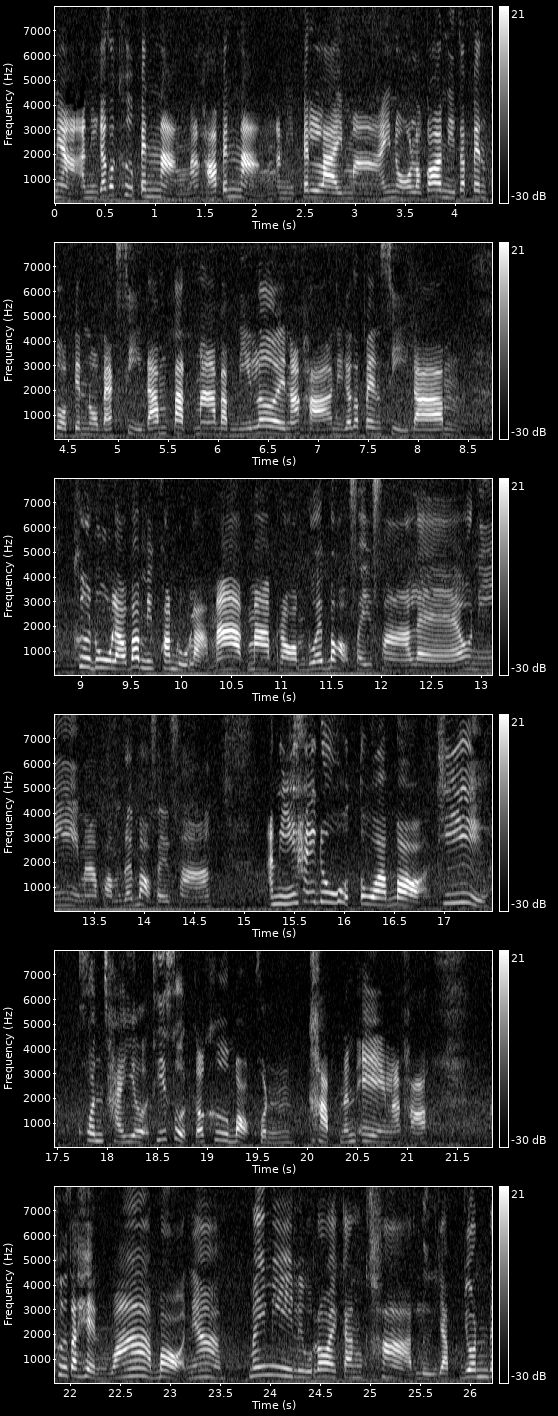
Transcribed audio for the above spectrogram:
เนี่ยอันนี้ก็จะคือเป็นหนังนะคะ เป็นหนังอันนี้เป็นลายไม้เนาะแล้วก็อันนี้จะเป็นตัวเปียโนแบ็กสีดำตัดมาแบบนี้เลยนะคะ อันนี้ก็จะเป็นสีดำคือดูแล้วแบบมีความหรูหรามาก มาพร้อมด้วยเบาะไฟฟ้าแล้วนี่มาพร้อมด้วยเบาะไฟฟ้า อันนี้ให้ดูตัวเบาะที่ คนใช้เยอะที่สุดก็คือเบาะคนขับนั่นเองนะคะ คือจะเห็นว่าเบาะเนี่ยไม่มีริ้วรอยการขาดหรือยับย่นใ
